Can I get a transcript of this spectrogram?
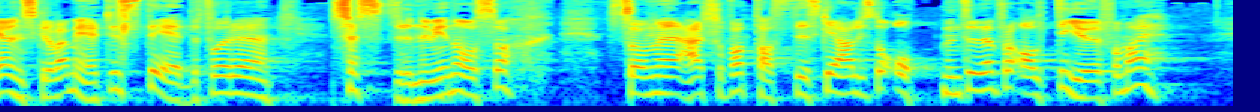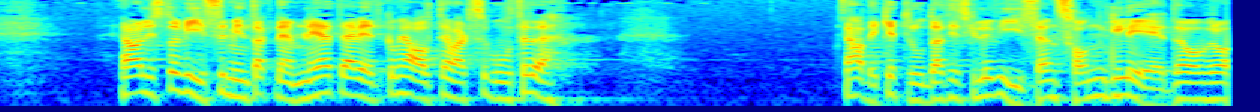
jeg ønsker å være mer til stede for uh, søstrene mine også som er så fantastiske. Jeg har lyst til å oppmuntre dem for alt de gjør for meg. Jeg har lyst til å vise min takknemlighet. Jeg vet ikke om jeg alltid har vært så god til det. Jeg hadde ikke trodd at de skulle vise en sånn glede over å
